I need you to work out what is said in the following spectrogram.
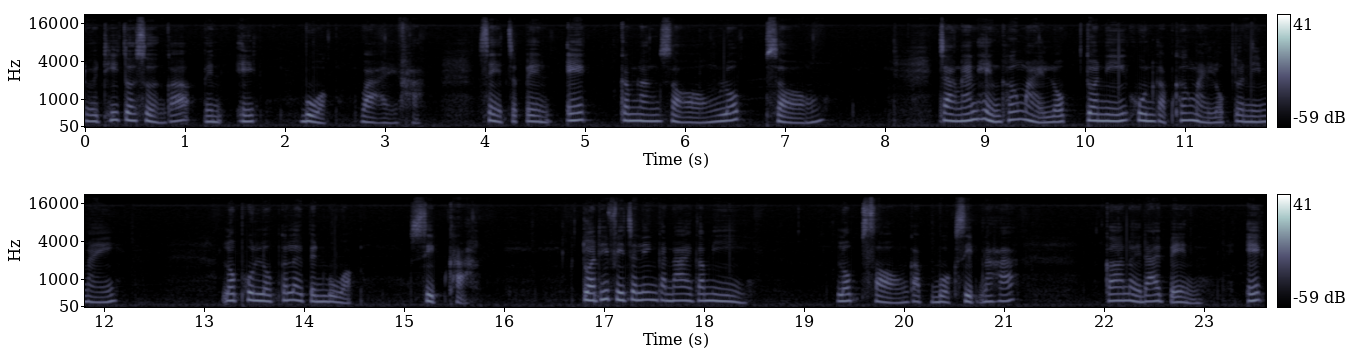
โดยที่ตัวส่วนก็เป็น x บวก y ค่ะ เศษจะเป็น x กำลังสองลบ2 จากนั้นเห็นเครื่องหมายลบตัวนี้คูณกับเครื่องหมายลบตัวนี้ไหม ลบคูณลบก็เลยเป็นบวก 10 ค่ะ ตัวที่ฟิชเจอริงกันได้ก็มี ลบ 2 กับบวก 10 นะคะ ก็เลยได้เป็น x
